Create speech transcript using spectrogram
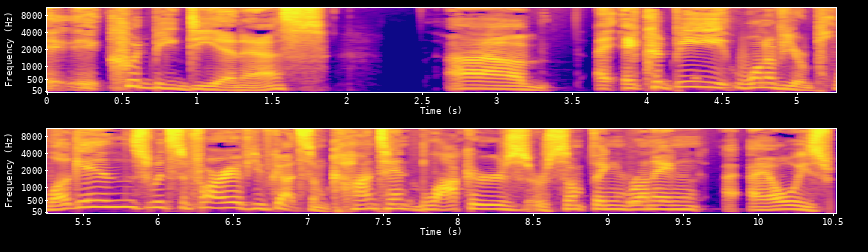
it, it could be DNS. Um, it could be one of your plugins with Safari if you've got some content blockers or something running. I always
